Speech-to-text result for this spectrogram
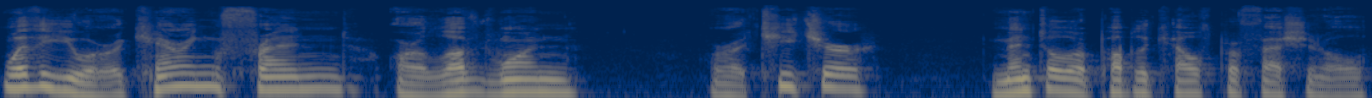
Whether you are a caring friend or a loved one or a teacher, mental or public health professional,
